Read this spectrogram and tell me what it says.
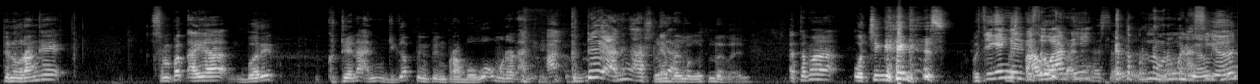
Teu urang ge sempet aya beurit gedena anjing juga ping-ping Prabowo umuran anjing. Ah, gede anjing asli. Ya anjing. memang bener aing. Eta mah ucing ge geus. Anjing, nih. geus tahu. Eta pernah urang mah sieun?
